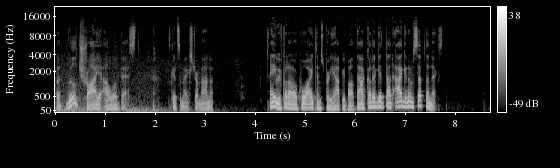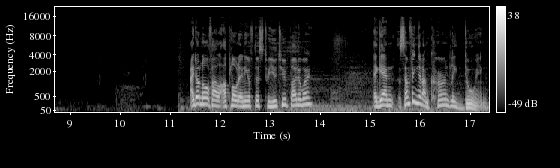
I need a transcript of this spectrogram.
but we'll try our best. Let's get some extra mana. Hey, we've got our core items, pretty happy about that. Gotta get that Aghanim Scepter next. I don't know if I'll upload any of this to YouTube, by the way. Again, something that I'm currently doing,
